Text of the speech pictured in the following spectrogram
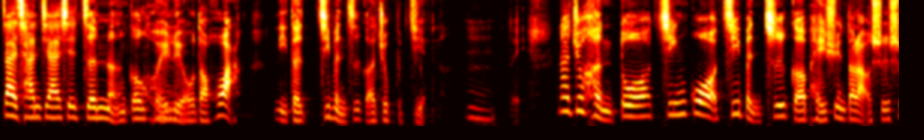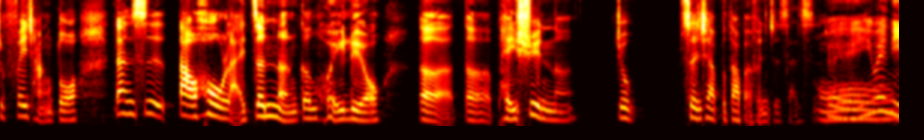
再参加一些真人跟回流的话。嗯你的基本资格就不见了。嗯，对，那就很多经过基本资格培训的老师是非常多，但是到后来真人跟回流的的培训呢，就剩下不到百分之三十。对，因为你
